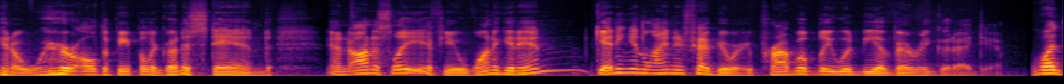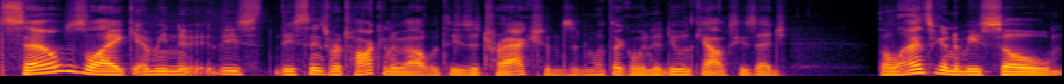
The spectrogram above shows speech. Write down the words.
you know where all the people are going to stand. And honestly, if you want to get in, getting in line in February probably would be a very good idea. What sounds like, I mean, these these things we're talking about with these attractions and what they're going to do with Galaxy's Edge, the lines are going to be so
